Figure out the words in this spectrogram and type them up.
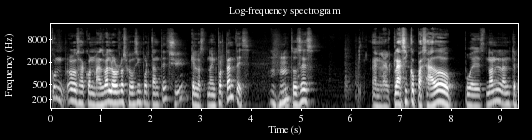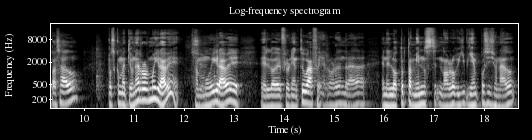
con, o sea, con más valor los juegos importantes Sí. que los no importantes. Entonces, en el clásico pasado, pues, no en el antepasado, pues cometió un error muy grave. O sea, Sí. muy grave. Eh, lo de Florian Tuba fue error de Andrada. En el otro también no, no lo vi bien posicionado.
